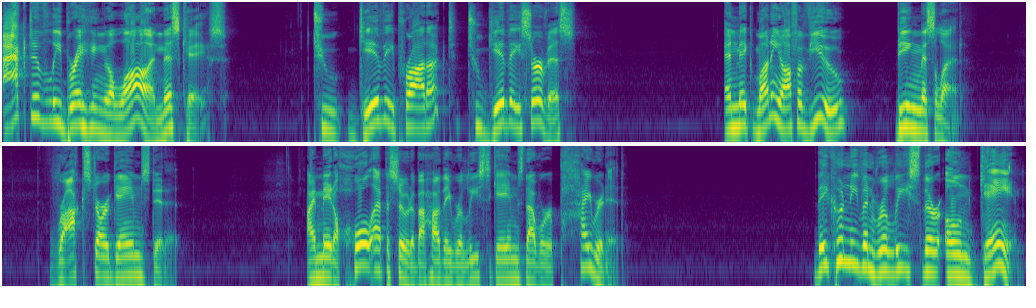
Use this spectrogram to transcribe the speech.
actively breaking the law in this case, to give a product, to give a service, and make money off of you being misled. Rockstar Games did it. I made a whole episode about how they released games that were pirated They couldn't even release their own game.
